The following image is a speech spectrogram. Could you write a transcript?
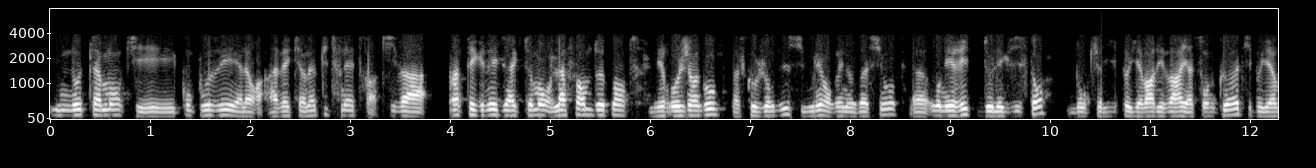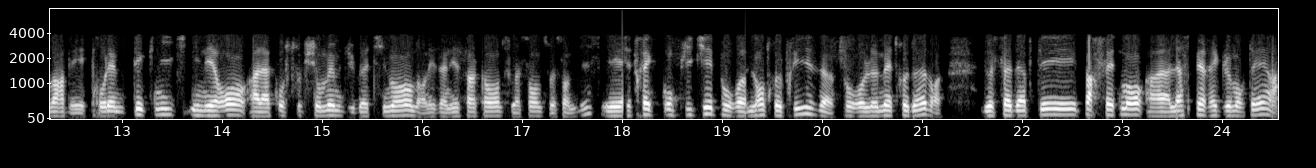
notamment qui est composé alors avec un appui de fenêtre qui va intégrer directement la forme de pente, les rejingots, parce qu'aujourd'hui, si vous voulez, en rénovation, euh, on hérite de l'existant. Donc, il peut y avoir des variations de cote, il peut y avoir des problèmes techniques inhérents à la construction même du bâtiment dans les années 50, 60, 70. Et c'est très compliqué pour l'entreprise, pour le maître d'œuvre, de s'adapter parfaitement à l'aspect réglementaire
